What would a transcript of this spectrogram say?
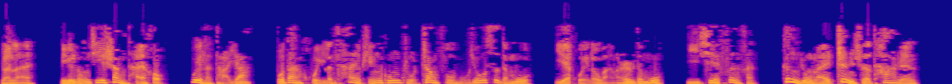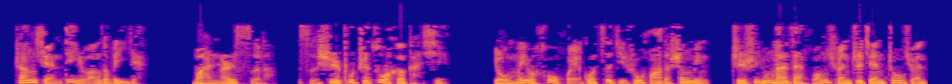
原来李隆基上台后，为了打压，不但毁了太平公主丈夫武攸嗣的墓，也毁了婉儿的墓，以泄愤恨。更用来震慑他人，彰显帝王的威严。婉儿死了，死时不知作何感谢，有没有后悔过自己如花的生命只是用来在皇权之间周旋？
